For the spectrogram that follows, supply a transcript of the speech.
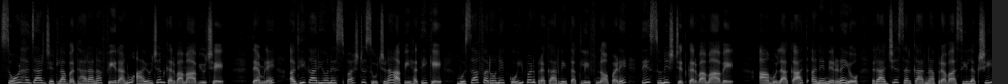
સોળ હજાર જેટલા વધારાના ફેરાનું આયોજન કરવામાં આવ્યું છે. તેમણે અધિકારીઓને સ્પષ્ટ સૂચના આપી હતી કે, મુસાફરોને કોઈ પણ પ્રકારની તકલીફ ન પડે તે સુનિશ્ચિત કરવામાં આવે. આ મુલાકાત અને નિર્ણયો રાજ્ય સરકારના પ્રવાસીલક્ષી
